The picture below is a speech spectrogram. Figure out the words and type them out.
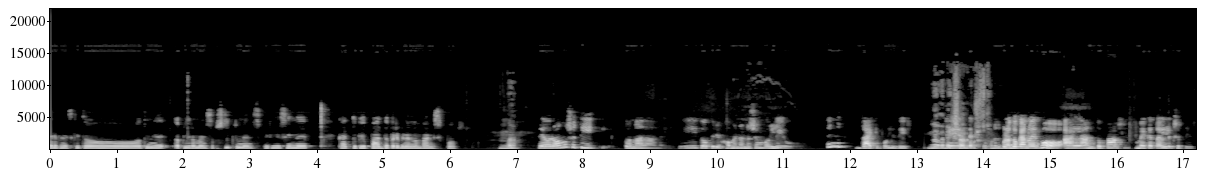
έρευνες και το ότι είναι απληρωμένες από συγκεκριμένες εταιρείες είναι κάτι το οποίο πάντα πρέπει να λαμβάνεις υπόψη. Ναι. Θεωρώ όμως ότι το να αναλυθεί το περιεχόμενο ενός εμβολίου δεν είναι δά και πολύ δύσκολο. Ναι, δεν Ε, έχει άδικο. εντάξει, προφανώς μπορώ να το κάνω εγώ, αλλά αν το πάω με κατάλληλη εξοπλισμό,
